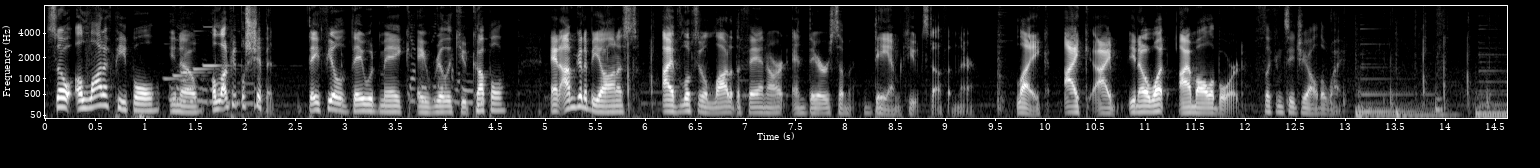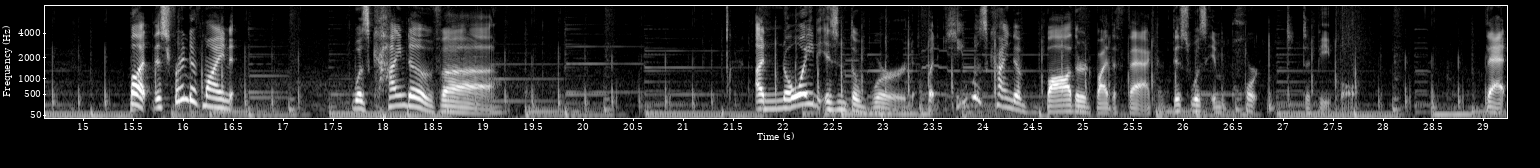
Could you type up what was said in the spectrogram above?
So a lot of people, you know, a lot of people ship it. They feel that they would make a really cute couple. And I'm going to be honest, I've looked at a lot of the fan art, and there's some damn cute stuff in there. Like, I, I, you know what? I'm all aboard. Flick and CJ all the way. But this friend of mine was kind of, uh... Annoyed isn't the word, but he was kind of bothered by the fact that this was important to people. That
